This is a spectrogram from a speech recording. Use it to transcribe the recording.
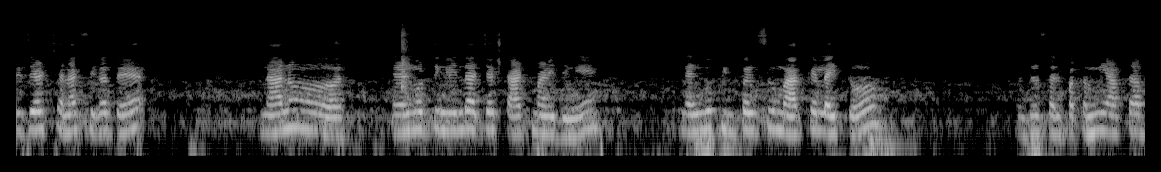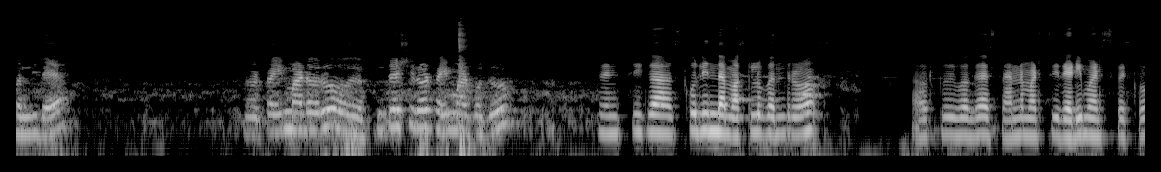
ರಿಸಲ್ಟ್ ಚೆನ್ನಾಗಿ ಸಿಗತ್ತೆ. ನಾನು ಎರಡು ಮೂರು ತಿಂಗಳಿಂದ ಹಚ್ಚೋಕ್ಕೆ ಸ್ಟಾರ್ಟ್ ಮಾಡಿದ್ದೀನಿ. ನನಗೂ ಪಿಂಪಲ್ಸು ಮಾರ್ಕೆಲ್ಲ ಇತ್ತು ಅದು ಸ್ವಲ್ಪ ಕಮ್ಮಿ ಆಗ್ತಾ ಬಂದಿದೆ. ಟ್ರೈ ಮಾಡೋರು, ಇಂಟ್ರೆಸ್ಟ್ ಇರೋ ಟ್ರೈ ಮಾಡ್ಬೋದು. ಫ್ರೆಂಡ್ಸ್, ಈಗ ಸ್ಕೂಲಿಂದ ಮಕ್ಕಳು ಬಂದರು. ಅವ್ರಿಗೂ ಇವಾಗ ಸ್ನಾನ ಮಾಡಿಸಿ ರೆಡಿ ಮಾಡಿಸ್ಬೇಕು.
